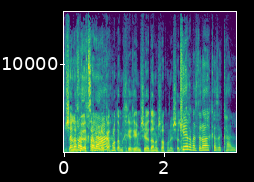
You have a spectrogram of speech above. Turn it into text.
כשאנחנו יצאנו לקחנו את המחירים שידענו שאנחנו נשלם. כן, אבל זה לא היה כזה קל.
